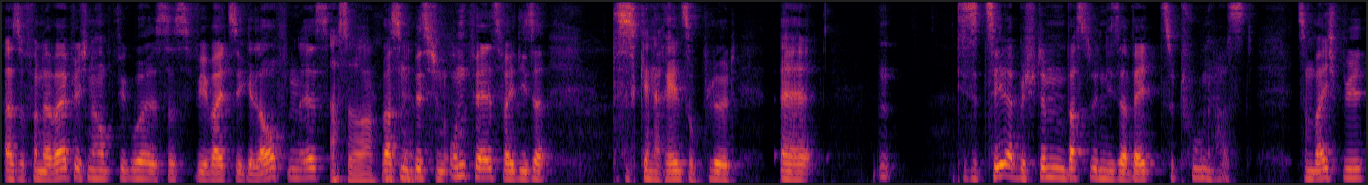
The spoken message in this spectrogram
also von der weiblichen Hauptfigur ist das, wie weit sie gelaufen ist. Ach so. Was okay. ein bisschen unfair ist, weil dieser, das ist generell so blöd. Äh, diese Zähler bestimmen, was du in dieser Welt zu tun hast. Zum Beispiel,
